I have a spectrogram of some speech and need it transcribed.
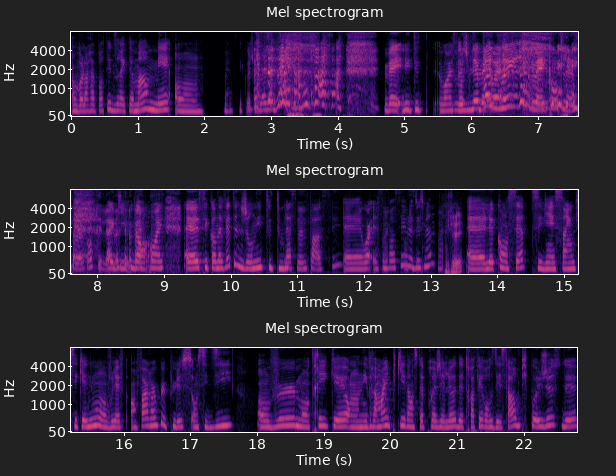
on va leur apporter directement, mais on. Ouais, c'est quoi, je voulais le dire? ben, les tout... Ouais, que je voulais pas ouais. le dire. Mais compte-le, ça va compter là. ok, bon, ouais. Euh, c'est qu'on a fait une journée toutou. La semaine passée? Euh, ouais, la semaine Ouais, passée, là, deux semaines? OK. Euh, le concept, c'est bien simple. C'est que nous, on voulait en faire un peu plus. On s'est dit, on veut montrer qu'on est vraiment impliqué dans ce projet-là de Trophée Rose des Sables, puis pas juste de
